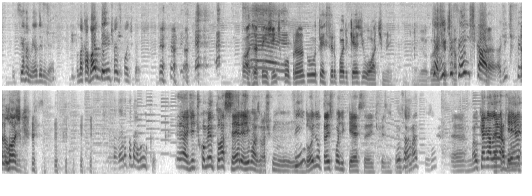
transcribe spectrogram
encerramento do MDM. Quando acabar o MDM, a gente faz esse podcast. Ó, já tem gente cobrando o terceiro podcast de Watchmen. entendeu? Que a Agora gente acaba- fez, cara. A gente fez. É lógico. A galera tá maluca. É, a gente comentou a série aí, mas acho que um- uns dois ou três podcasts a gente fez. uns Exato. comentários, exato. Mas, é, mas o que a galera Acabou, quer.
